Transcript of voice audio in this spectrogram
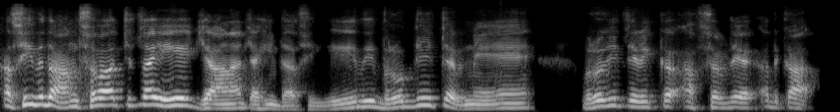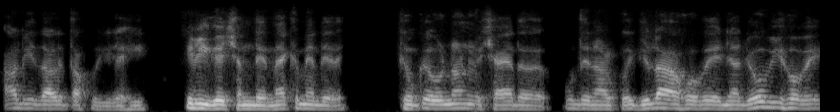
ਅਸੀਂ ਵਿਧਾਨ ਸਭਾ 'ਚ ਤਾਂ ਇਹ ਜਾਣਾ ਚਾਹੀਦਾ ਸੀ ਵੀ ਵਿਰੋਧੀ ਧਿਰ ਨੇ ਵਿਰੋਧੀ ਧਿਰ ਇੱਕ ਅਫਸਰ ਦੇ ਅਧਿਕਾਰ ਆਲੀ ਵਾਲੀ ਤਾਂ ਹੋਈ ਰਹੀ ਇਰੀਗੇਸ਼ਨ ਦੇ ਮਹਿਕਮੇ ਦੇ ਕਿਉਂਕਿ ਉਹਨਾਂ ਨੂੰ ਸ਼ਾਇਦ ਉਹਦੇ ਨਾਲ ਕੋਈ ਜ਼ਿਲ੍ਹਾ ਹੋਵੇ ਜਾਂ ਜੋ ਵੀ ਹੋਵੇ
